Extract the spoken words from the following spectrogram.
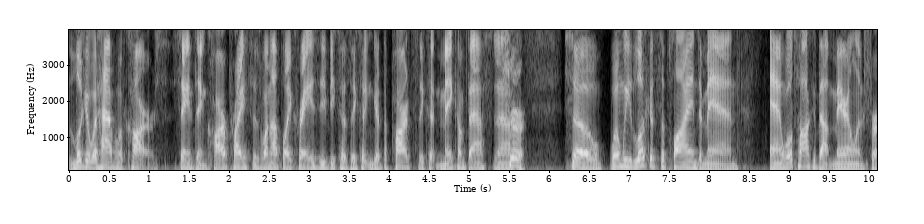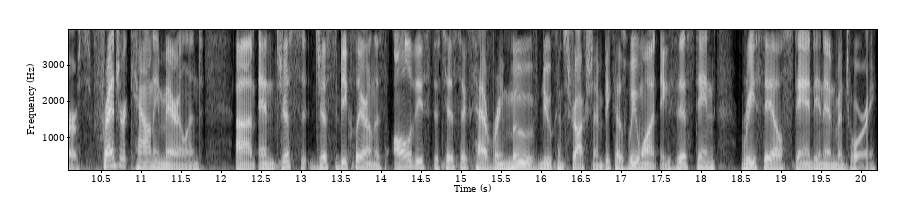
look at what happened with cars. Same thing. Car prices went up like crazy because they couldn't get the parts, they couldn't make them fast enough. Sure. So when we look at supply and demand, and we'll talk about Maryland first, Frederick County, Maryland. Um, and just just to be clear on this, all of these statistics have removed new construction because we want existing resale standing inventory,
